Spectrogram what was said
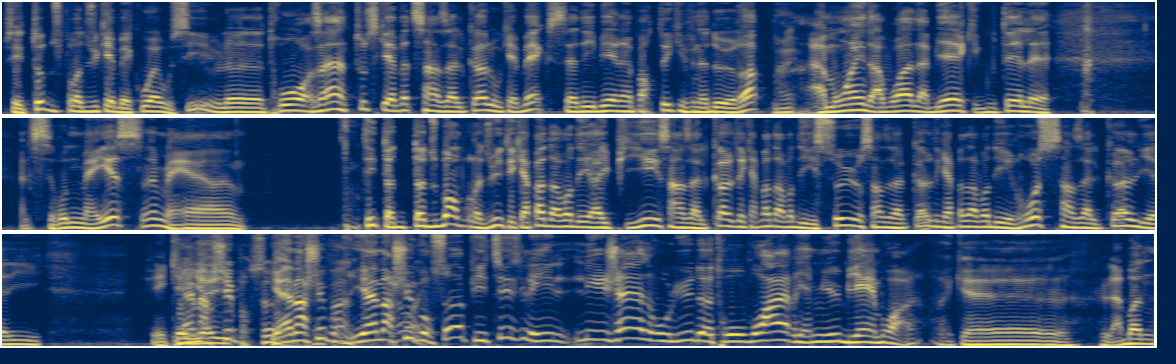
C'est tout du produit québécois aussi. Trois ans, tout ce qu'il y avait de sans alcool au Québec, c'était des bières importées qui venaient d'Europe. À moins d'avoir de la bière qui goûtait le, le sirop de maïs. là, mais... euh, tu as, du bon produit. Tu es capable d'avoir des IPA sans alcool, tu es capable d'avoir des sûrs sans alcool, tu es capable d'avoir des rousses sans alcool. Il y a, Il y a un marché pour ça. Il y a un marché pour, il y a un marché Ah pour ça. Puis, tu sais, les, les gens, au lieu de trop boire, il aiment mieux bien boire. Fait que euh, la bonne.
